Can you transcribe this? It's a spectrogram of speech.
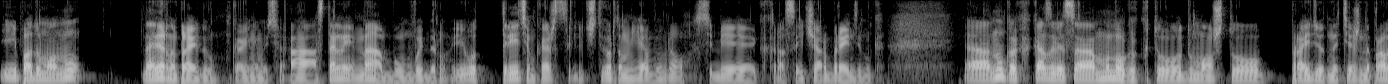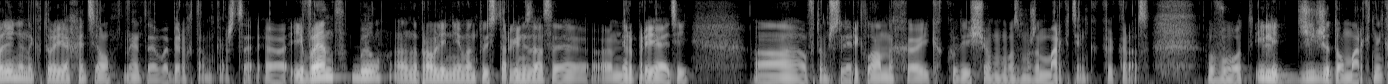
и подумал, ну, наверное, пройду как-нибудь, а остальные наобум выберу. И вот третьим, кажется, или четвертым я выбрал себе как раз HR-брендинг. А, ну, как оказывается, много кто думал, что пройдет на те же направления, на которые я хотел. Это, во-первых, там, кажется, э, event был, э, направление event, то есть организация э, мероприятий, а, в том числе рекламных, и какой-то еще, возможно, маркетинг как раз. Вот. Или digital маркетинг.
